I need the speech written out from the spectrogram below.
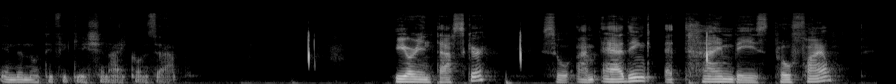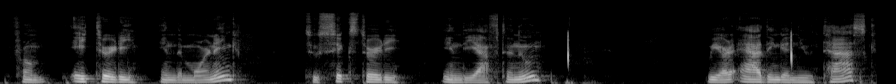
in the notification icons app. We are in Tasker, so I'm adding a time-based profile from 8.30 in the morning to 6.30 in the afternoon. We are adding a new task,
